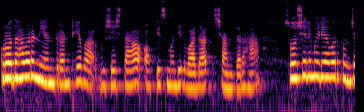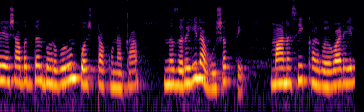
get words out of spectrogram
क्रोधावर नियंत्रण ठेवा. विशेषतः ऑफिसमधील वादात शांत राहा. सोशल मीडियावर तुमच्या यशाबद्दल भरभरून पोस्ट टाकू नका. नजरही लागू शकते. मानसिक खळबळ वाढेल.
